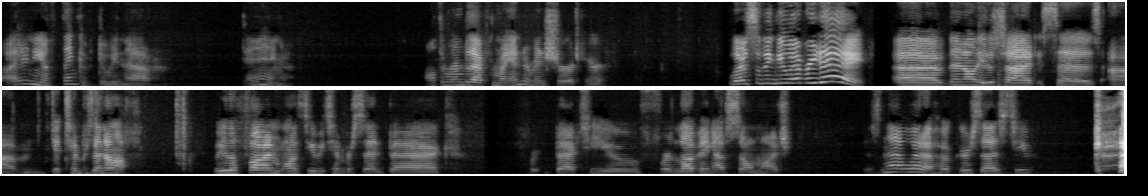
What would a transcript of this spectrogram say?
I didn't even think of doing that. Dang. I'll have to remember that for my Enderman shirt here. Learn something new every day. Uh, then on the other side it says um, get 10% off. We Love Fine wants to give you 10% back back to you for loving us so much. Isn't that what a hooker says to you?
